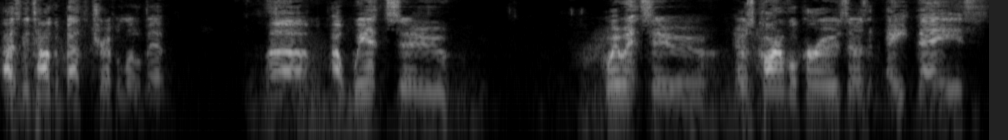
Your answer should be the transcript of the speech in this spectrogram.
I was going to talk about the trip a little bit. Um, I went to, we went to, it was Carnival Cruise. It was eight days.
